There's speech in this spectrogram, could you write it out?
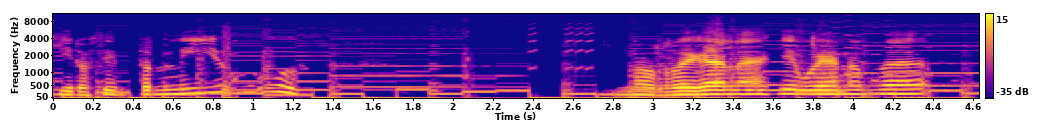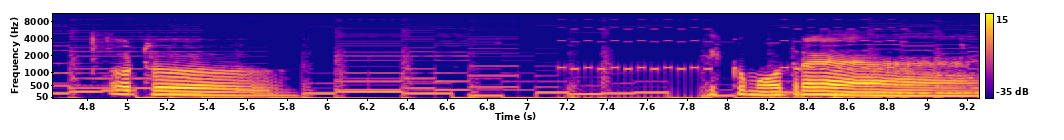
Giro sin tornillo. Uh. Nos regala, qué hueá nos da otro es como otra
